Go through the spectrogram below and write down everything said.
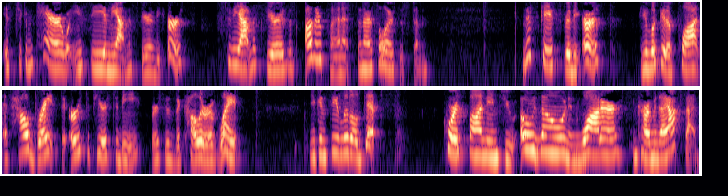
is to compare what you see in the atmosphere of the Earth to the atmospheres of other planets in our solar system. In this case, for the Earth, if you look at a plot of how bright the Earth appears to be versus the color of light, you can see little dips corresponding to ozone and water and carbon dioxide.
